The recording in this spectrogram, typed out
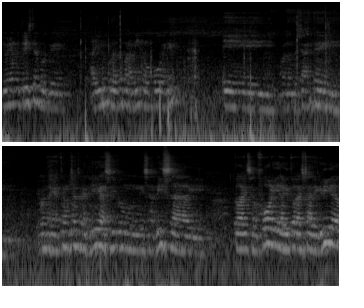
yo venía muy triste porque alguien muy importante para mí no pudo venir. Y cuando empezaste, te contagiaste mucha energía, así con esa risa y toda esa euforia y toda esa alegría,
